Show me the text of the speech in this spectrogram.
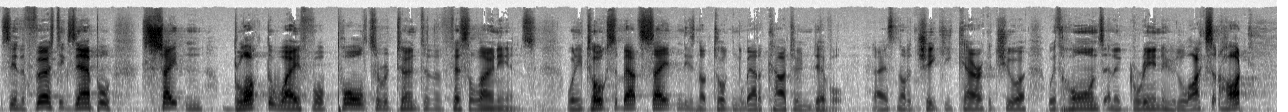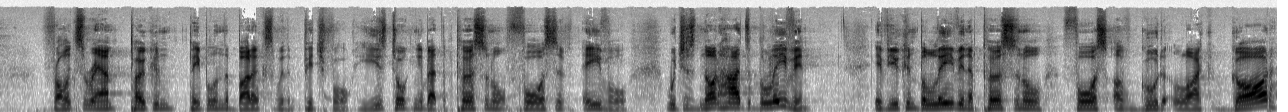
See, in the first example, Satan blocked the way for Paul to return to the Thessalonians. When he talks about Satan, he's not talking about a cartoon devil. Okay? It's not a cheeky caricature with horns and a grin who likes it hot, frolics around poking people in the buttocks with a pitchfork. He is talking about the personal force of evil, which is not hard to believe in. If you can believe in a personal force of good like God.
